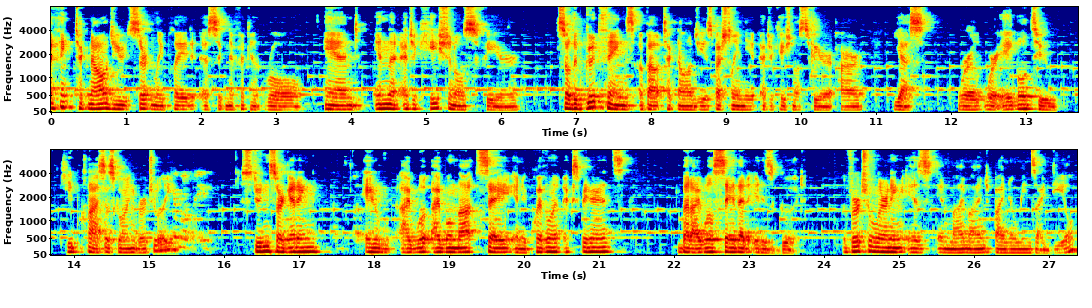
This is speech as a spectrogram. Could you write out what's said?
i think technology certainly played a significant role. And in the educational sphere so the good things about technology especially in the educational sphere are yes we're, we're able to keep classes going virtually. Students are getting a I will I will not say an equivalent experience, but I will say that it is good. Virtual learning is in my mind by no means ideal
